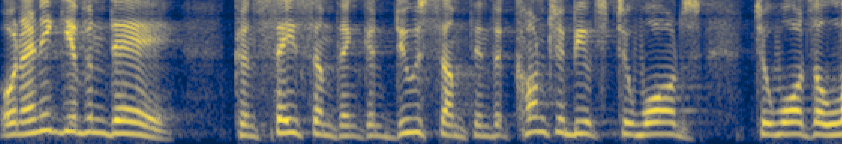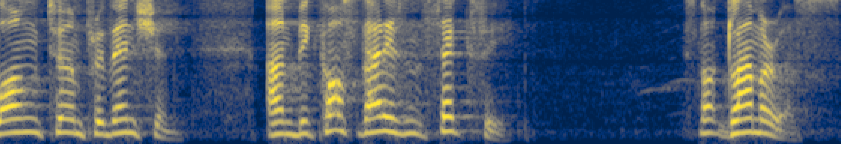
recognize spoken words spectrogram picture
On any given day, can say something, can do something that contributes towards, towards a long-term prevention. And because that isn't sexy, it's not glamorous.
